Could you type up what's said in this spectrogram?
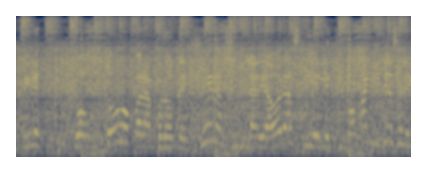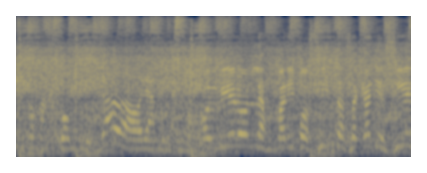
competir con todo para proteger a sus gladiadoras y el equipo amarillo es el equipo más complicado ahora mismo. Volvieron las maripositas a calle 7.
